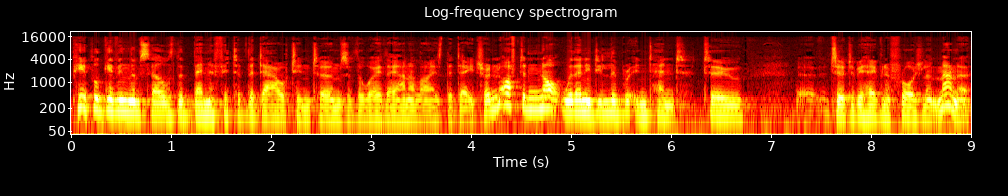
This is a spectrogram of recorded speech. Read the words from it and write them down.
people giving themselves the benefit of the doubt in terms of the way they analyse the data, and often not with any deliberate intent to, uh, to, to behave in a fraudulent manner.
